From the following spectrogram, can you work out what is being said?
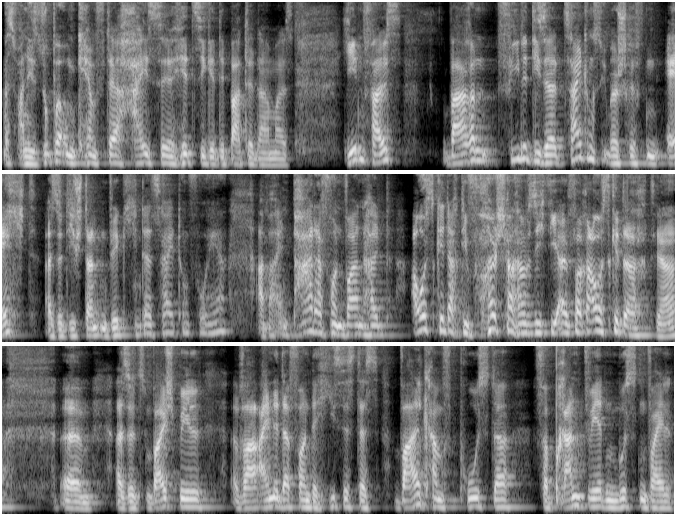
Das war eine super umkämpfte, heiße, hitzige Debatte damals. Jedenfalls waren viele dieser Zeitungsüberschriften echt, also die standen wirklich in der Zeitung vorher, aber ein paar davon waren halt ausgedacht. Die Forscher haben sich die einfach ausgedacht, ja. Ähm, also zum Beispiel war eine davon, da hieß es, dass Wahlkampfposter verbrannt werden mussten, weil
